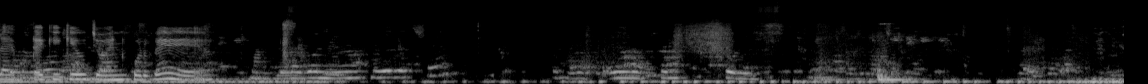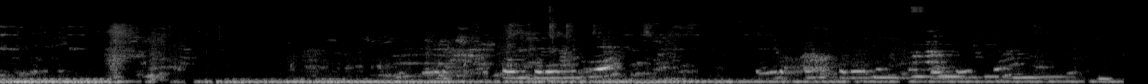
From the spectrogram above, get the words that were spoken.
লাইভটা কি কেউ জয়েন করবে? করে কম করে নিতে এইরকম করে নিতে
